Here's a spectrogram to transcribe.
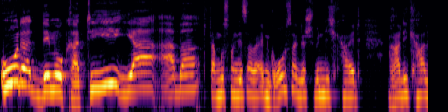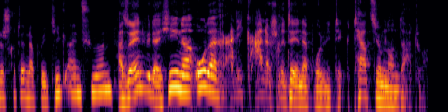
oder Demokratie, ja, aber. Da muss man jetzt aber in großer Geschwindigkeit radikale Schritte in der Politik einführen. Also entweder China oder radikale Schritte in der Politik. Tertium non datur.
